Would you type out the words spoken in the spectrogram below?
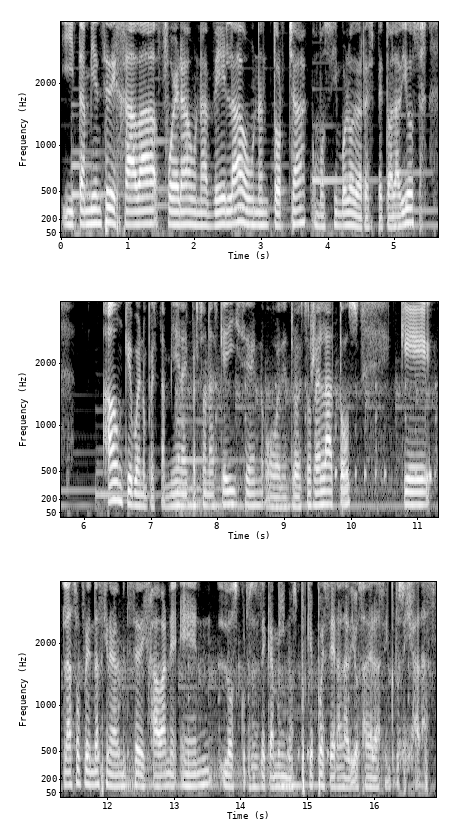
y también se dejaba fuera una vela o una antorcha como símbolo de respeto a la diosa. Aunque bueno, pues también hay personas que dicen, o dentro de estos relatos, que las ofrendas generalmente se dejaban en los cruces de caminos, porque pues era la diosa de las encrucijadas.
